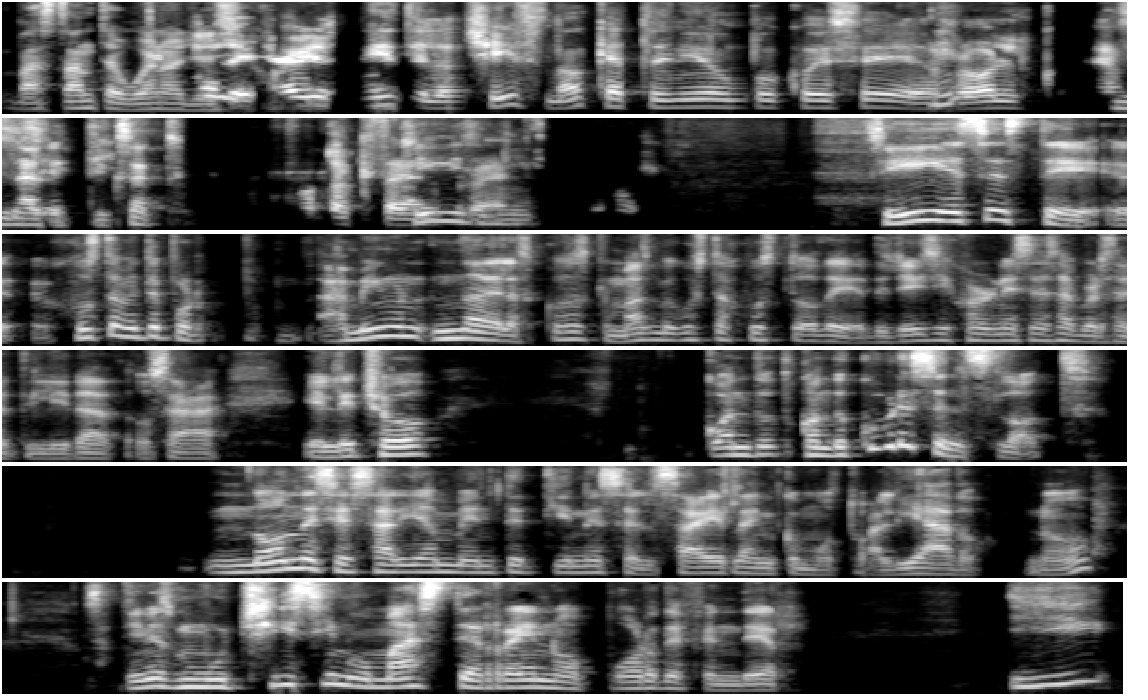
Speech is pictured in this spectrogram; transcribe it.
bastante bueno. De Smith de los Chiefs, ¿no? Que ha tenido un poco ese rol. exacto. Otro que está en, Sí, es este, eh, justamente por, a mí una de las cosas que más me gusta justo de, de JC Horn es esa versatilidad, o sea, el hecho, cuando, cuando cubres el slot, no necesariamente tienes el sideline como tu aliado, ¿no? O sea, tienes muchísimo más terreno por defender y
